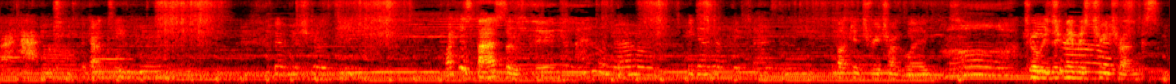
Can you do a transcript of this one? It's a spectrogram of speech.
Ah, I got teeth. Never showed you. Why is Bass so big? I don't know. He does have big thighs. Fucking tree trunk leg. Toby's nickname is Tree Trunks.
